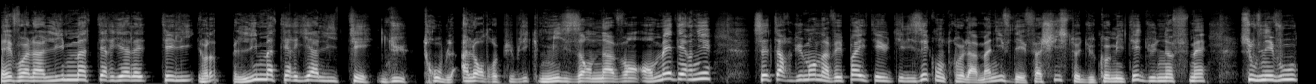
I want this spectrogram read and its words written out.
Et voilà l'immatérialité du trouble à l'ordre public mise en avant en mai dernier. Cet argument n'avait pas été utilisé contre la manif des fascistes du comité du 9 mai. Souvenez-vous,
